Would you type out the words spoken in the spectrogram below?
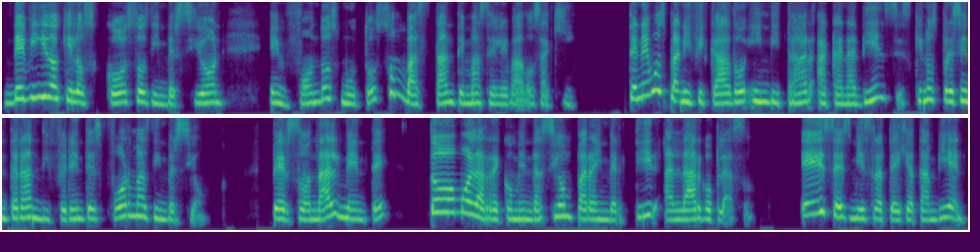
Debido a que los costos de inversión en fondos mutuos son bastante más elevados aquí. Tenemos planificado invitar a canadienses que nos presentarán diferentes formas de inversión. Personalmente, tomo la recomendación para invertir a largo plazo. Esa es mi estrategia también.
